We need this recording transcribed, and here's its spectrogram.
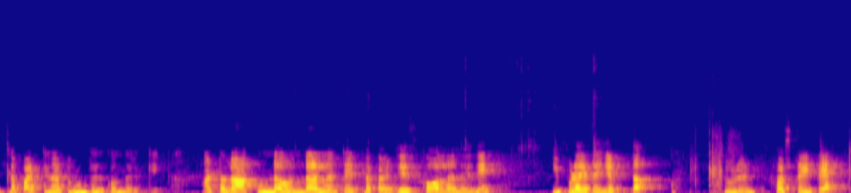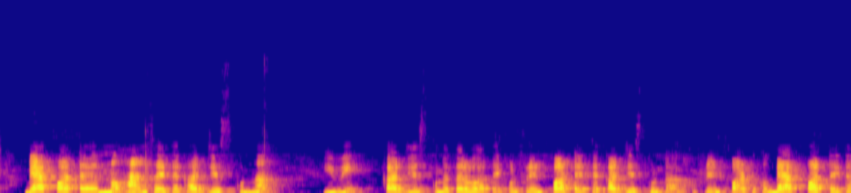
ఇట్లా పట్టినట్టుగా ఉంటుంది కొందరికి. అట్లా రాకుండా ఉండాలంటే ఎట్లా కట్ చేసుకోవాలనేది ఇప్పుడైతే చెప్తా. చూడండి ఫస్ట్ అయితే బ్యాక్ పార్ట్ హ్యాండ్స్ అయితే కట్ చేసుకున్నా. ఇవి కట్ చేసుకున్న తర్వాత ఇప్పుడు ఫ్రంట్ పార్ట్ అయితే కట్ చేసుకుంటాను. ఫ్రంట్ పార్ట్కు బ్యాక్ పార్ట్ అయితే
